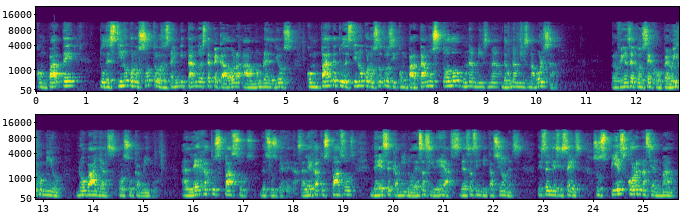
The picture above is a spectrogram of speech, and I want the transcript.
comparte tu destino con nosotros, está invitando a este pecador a un hombre de Dios. Comparte tu destino con nosotros y compartamos todo una misma, de una misma bolsa. Pero fíjense el consejo, pero hijo mío, no vayas por su camino Aleja tus pasos de sus veredas, aleja tus pasos de ese camino, de esas ideas, de esas invitaciones. Dice el 16, sus pies corren hacia el mal,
